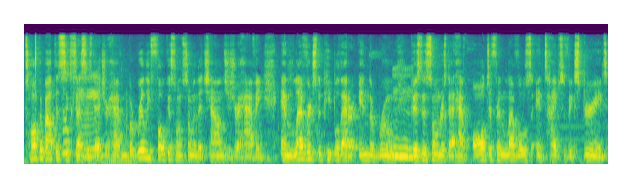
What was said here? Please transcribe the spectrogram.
talk about the successes okay. that you're having, but really focus on some of the challenges you're having and leverage the people that are in the room, mm-hmm. business owners that have all different levels and types of experience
